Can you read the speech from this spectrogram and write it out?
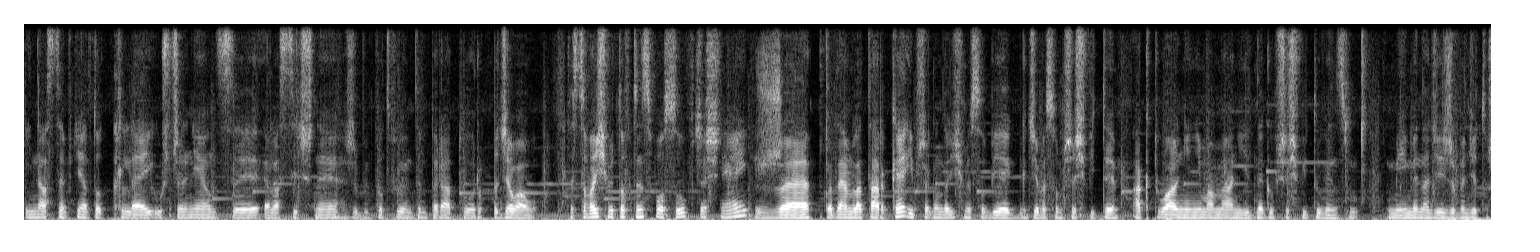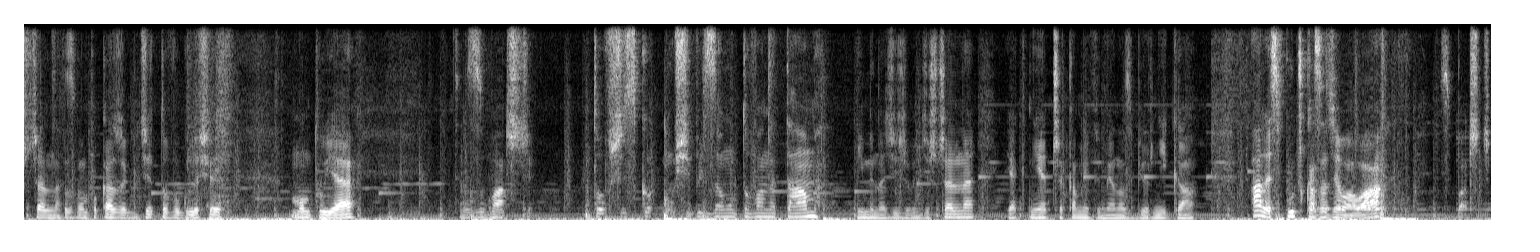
I następnie na to klej uszczelniający, elastyczny, żeby pod wpływem temperatur to działało. Testowaliśmy to w ten sposób wcześniej, że wkładałem latarkę i przeglądaliśmy sobie, gdzie są prześwity. Aktualnie nie mamy ani jednego prześwitu, więc miejmy nadzieję, że będzie to szczelne. Teraz wam pokażę, gdzie to w ogóle się montuje. Teraz zobaczcie. To wszystko musi być zamontowane tam. Miejmy nadzieję, że będzie szczelne. Jak nie, czeka mnie wymiana zbiornika. Ale spłuczka zadziałała. Zobaczcie.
